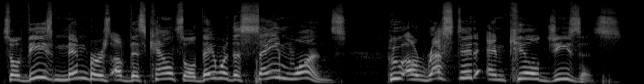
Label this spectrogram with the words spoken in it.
So these members of this council, they were the same ones who arrested and killed Jesus.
